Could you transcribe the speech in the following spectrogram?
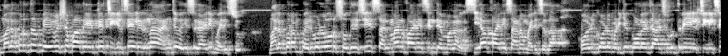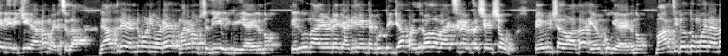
മലപ്പുറത്ത് പേവിഷബാധയേറ്റ് ചികിത്സയിലിരുന്ന അഞ്ചു വയസ്സുകാരി മരിച്ചു. മലപ്പുറം പെരുവള്ളൂർ സ്വദേശി സൽമാൻ ഫാരിസിന്റെ മകൾ സിയ ഫാരിസ് ആണ് മരിച്ചത്. കോഴിക്കോട് മെഡിക്കൽ കോളേജ് ആശുപത്രിയിൽ ചികിത്സയിലിരിക്കുകയാണ് മരിച്ചത്. രാത്രി രണ്ടു മണിയോടെ മരണം സ്ഥിരീകരിക്കുകയായിരുന്നു. തെരുവു നായയുടെ കടിയേറ്റ കുട്ടിക്ക് പ്രതിരോധ വാക്സിൻ എടുത്ത ശേഷവും പേവിഷബാധ ഏൽക്കുകയായിരുന്നു. മാർച്ച് ഇരുപത്തി ഒമ്പതിനാണ്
